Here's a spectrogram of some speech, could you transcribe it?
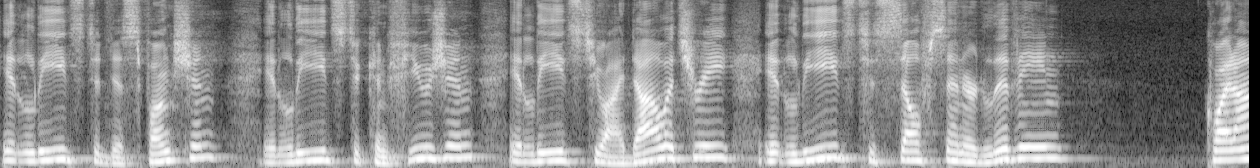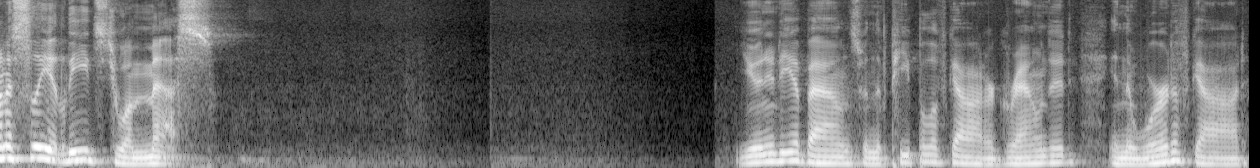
it leads to dysfunction, it leads to confusion, it leads to idolatry, it leads to self centered living. Quite honestly, it leads to a mess. Unity abounds when the people of God are grounded in the Word of God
